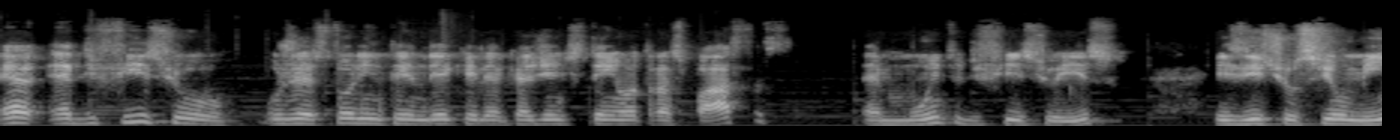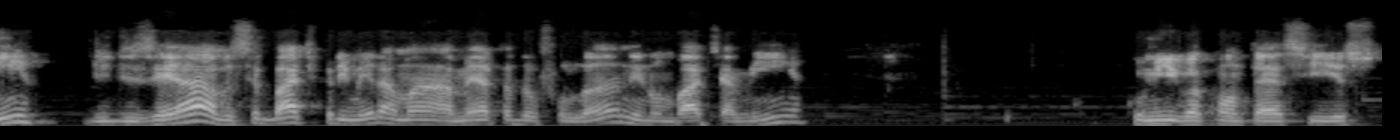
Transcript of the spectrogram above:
É, é difícil o gestor entender que, ele, que a gente tem outras pastas, é muito difícil isso existe o ciúminho de dizer, ah, você bate primeiro a meta do fulano e não bate a minha. Comigo acontece isso.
